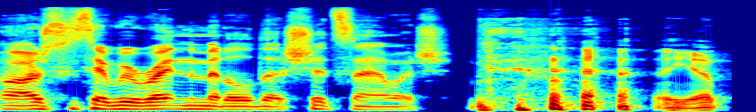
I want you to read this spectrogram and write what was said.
Oh, I was just gonna say we were right in the middle of the shit sandwich. yep.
